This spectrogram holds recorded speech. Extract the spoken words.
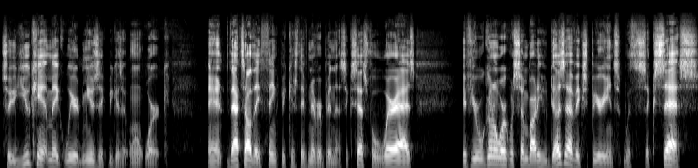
So you can't make weird music because it won't work. And that's how they think because they've never been that successful. Whereas if you're going to work with somebody who does have experience with success,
